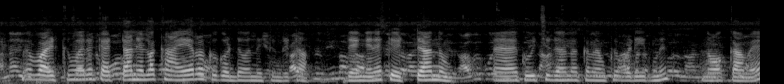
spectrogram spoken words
നടക്കുവാണ് വഴുക്കുമരം കെട്ടാനുള്ള കയറൊക്കെ കൊണ്ടുവന്നിട്ടുണ്ട് കേട്ടോ ഇതെങ്ങനെ കെട്ടാന്നും കുഴിച്ചിടാന്നൊക്കെ നമുക്ക് ഇവിടെ ഇരുന്ന് നോക്കാമേ.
